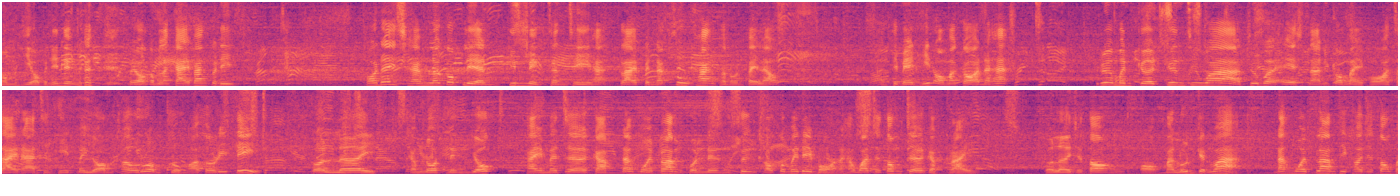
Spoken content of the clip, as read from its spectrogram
นมเหี่ยวไปนิดนึงนะ ไปออกกำลังกายบ้างก็ดี พอได้แชมป์แล้วก็เปลี่ยนกิมมิคทันทีฮะกลายเป็นนักสู้ข้างถนนไปแล้ว Ultimate Heat ออกมาก่อนนะฮะเรื่องมันเกิดขึ้นที่ว่า Triple H นั้นก็ไม่พอใจนะที่ฮิตไม่ยอมเข้าร่วมกลุ่ม Authority ก็เลยกำหนดหนึ่งยกให้มาเจอกับนักมวยปล้ำคนหนึ่งซึ่งเขาก็ไม่ได้บอกนะครับว่าจะต้องเจอกับใคร ก็เลยจะต้องออกมาลุ้นกันว่า นักมวยปล้ำที่เขาจะต้องเผ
